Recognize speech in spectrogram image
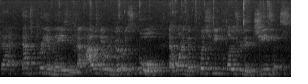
that, that's pretty amazing that I was able to go to a school that wanted to push me closer to Jesus.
